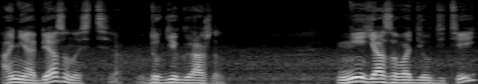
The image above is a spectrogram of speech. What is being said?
а не обязанность других граждан. Не я заводил детей,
